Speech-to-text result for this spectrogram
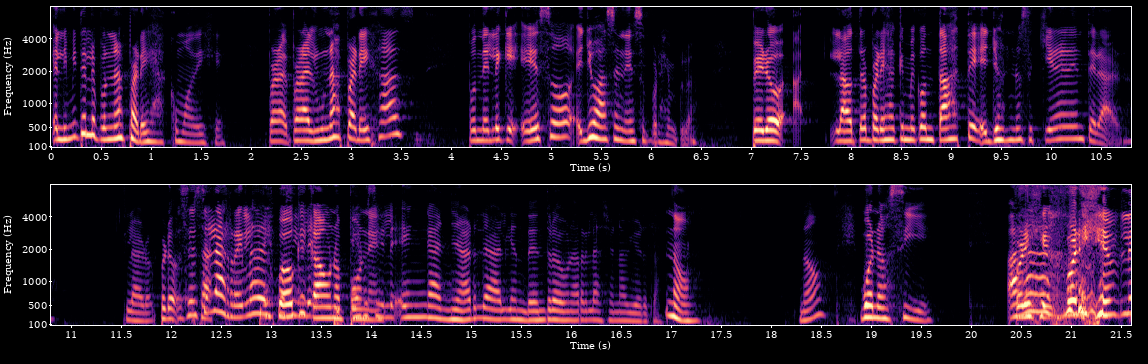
el límite le ponen las parejas, como dije. Para, para algunas parejas, ponerle que eso, ellos hacen eso, por ejemplo. Pero ah, la otra pareja que me contaste, ellos no se quieren enterar. Claro, pero... Entonces, esas son las reglas del juego que cada uno pone. Es posible engañarle a alguien dentro de una relación abierta, No. ¿no? Bueno, sí. Por, Ajá. ejem- por ejemplo,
